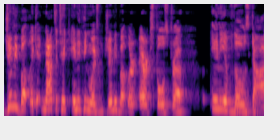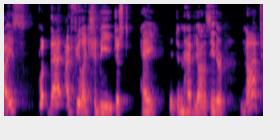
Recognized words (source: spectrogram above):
Jimmy Butler. Like, not to take anything away from Jimmy Butler, Erik Spoelstra, any of those guys, but that I feel like should be just hey, they didn't have Giannis either. Not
